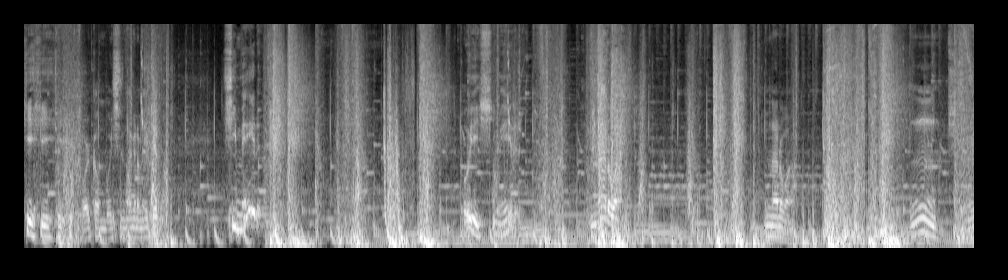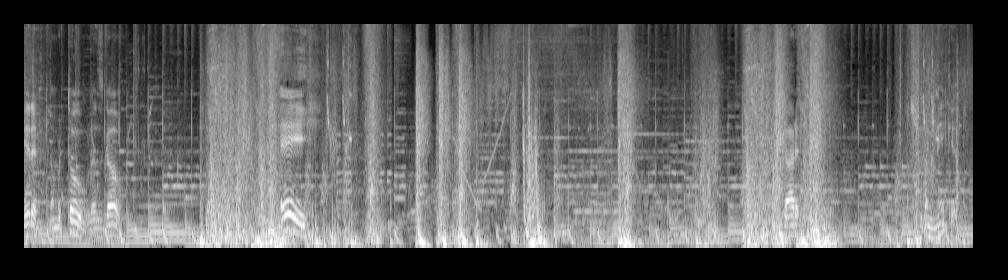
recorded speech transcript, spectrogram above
Poor combo. She's not gonna make it. She made it. Oi, she made it. Another one. Another one. Mmm, she made it. Number two. Let's go. Hey. Got it. She gonna make it.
